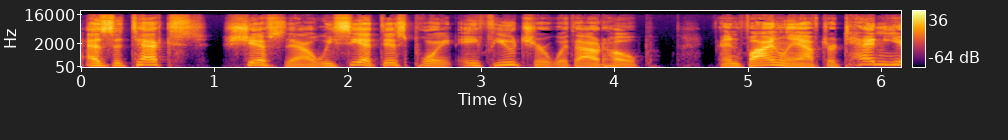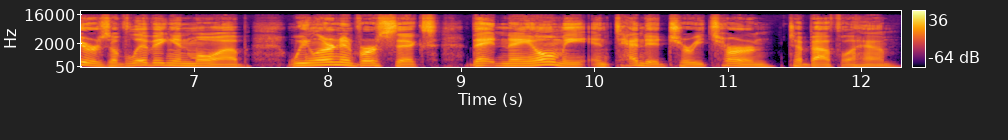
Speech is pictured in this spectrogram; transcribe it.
As the text shifts now, we see at this point a future without hope. And finally, after 10 years of living in Moab, we learn in verse 6 that Naomi intended to return to Bethlehem.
